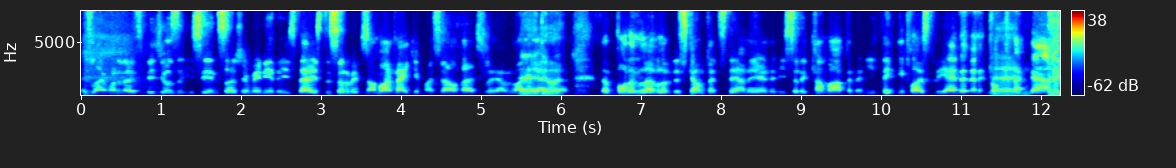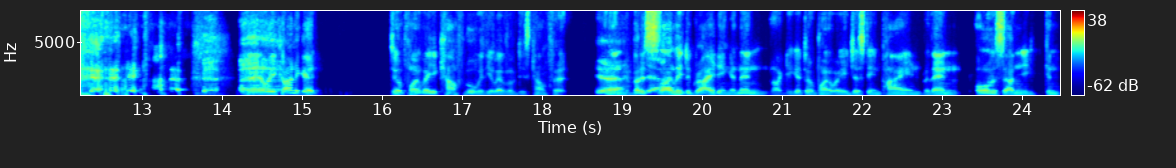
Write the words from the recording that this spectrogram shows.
it's like one of those visuals that you see in social media these days. To sort of, I might make it myself. Actually, I'm like, yeah, yeah do it. The, the, bottom level of discomfort's down here, and then you sort of come up, and then you think you're close to the end, and then it drops yeah. back down again. yeah, well, you kind of get to a point where you're comfortable with your level of discomfort. Yeah, then, but it's yeah. slowly degrading, and then like you get to a point where you're just in pain. But then all of a sudden you can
